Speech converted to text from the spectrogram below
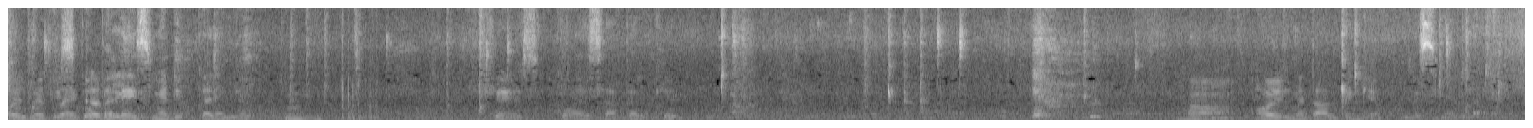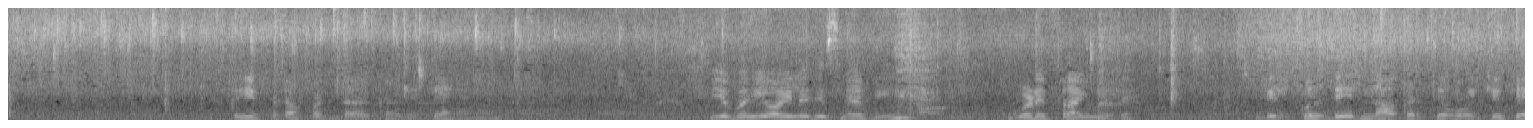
ऑयल में फ्राई कर पहले इसमें डिप करेंगे। हम्म, फिर इसको ऐसा करके हाँ ऑयल में डाल देंगे अब बिस्मिल्लाह तो ये फटाफट डर कर देते हैं हम। ये वही ऑयल है जिसमें अभी बड़े फ्राई हुए थे। बिल्कुल देर ना करते हुए क्योंकि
